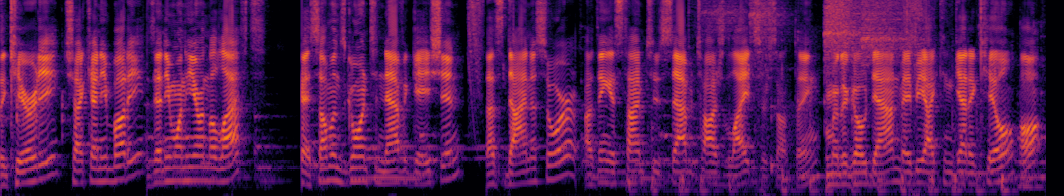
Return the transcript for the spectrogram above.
Security? Check anybody? Is anyone here on the left? Okay, someone's going to navigation. That's dinosaur. I think it's time to sabotage lights or something. I'm gonna go down. Maybe I can get a kill. Oh,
